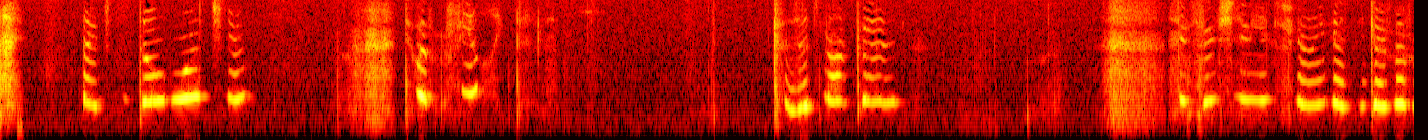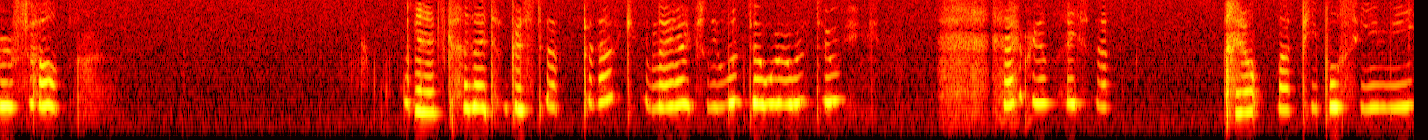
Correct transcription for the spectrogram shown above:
I just don't want you to ever feel like this. Because it's not good. It's the shittiest feeling I think I've ever felt. And it's because I took a step back and I actually looked at what I was doing. And I realized that I don't let people see me.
